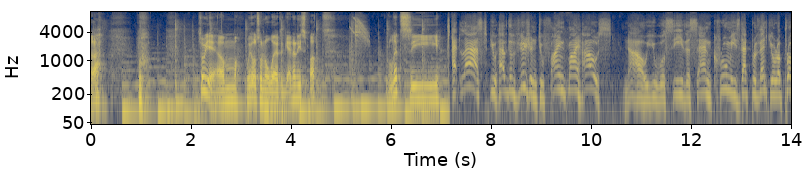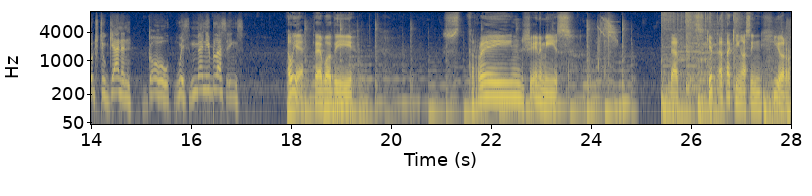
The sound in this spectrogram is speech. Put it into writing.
Ah. So yeah, um, we also know where the Ganon is, but let's see. At last, you have the vision to find my house. Now you will see the sand krumis that prevent your approach to Ganon. Go with many blessings. Oh yeah, there were the strange enemies that kept attacking us in here.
